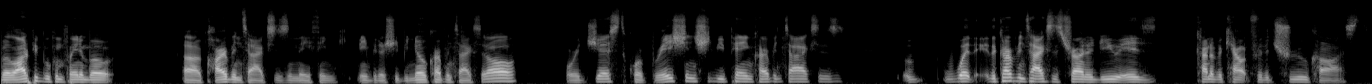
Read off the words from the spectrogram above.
But a lot of people complain about uh, carbon taxes and they think maybe there should be no carbon tax at all, or just corporations should be paying carbon taxes. What the carbon tax is trying to do is kind of account for the true cost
